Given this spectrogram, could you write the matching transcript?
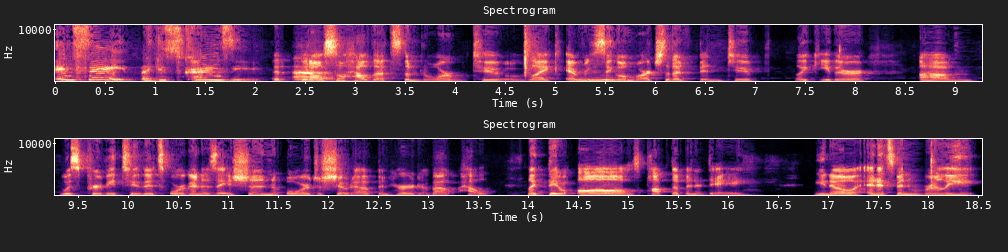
Insane! Like it's crazy. But, but Uh, also how that's the norm too. Like every Mm. single march that I've been to, like either um, was privy to its organization or just showed up and heard about how like they all popped up in a day, you know. And it's been really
